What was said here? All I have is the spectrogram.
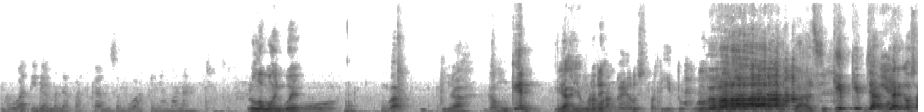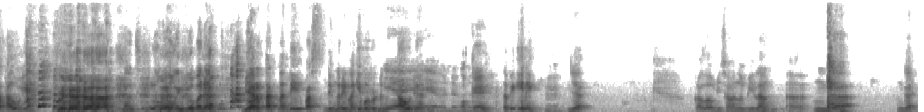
gue tidak mendapatkan sebuah kenyamanan lu ngomongin gue Oh. Enggak, ya enggak mungkin. Ya, ya udah deh. Orang kayak lu seperti itu. Apaan sih? keep keep ja, Iya. biar nggak usah tahu dia. Sih? Lu ngomongin gua pada. Biar tat- nanti pas dengerin lagi baru deng- Iya, tahu iya, dia. iya, bener, bener. Oke. Tapi gini, Hmm. ya kalau misalnya lu bilang eh, enggak enggak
